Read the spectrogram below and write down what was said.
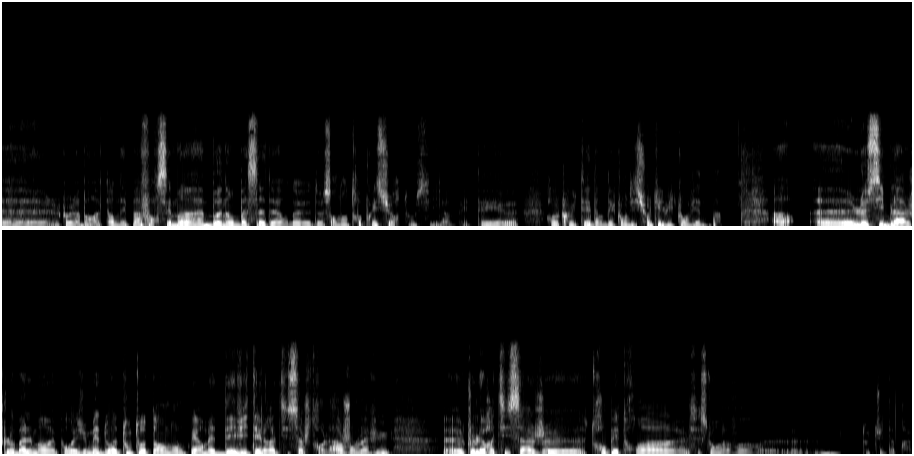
Euh, le collaborateur n'est pas forcément un bon ambassadeur de, son entreprise, surtout s'il a été recruté dans des conditions qui ne lui conviennent pas. Alors, le ciblage, globalement, et pour résumer, doit tout autant donc permettre d'éviter le ratissage trop large, on l'a vu, que le ratissage trop étroit. c'est ce qu'on va voir tout de suite après.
